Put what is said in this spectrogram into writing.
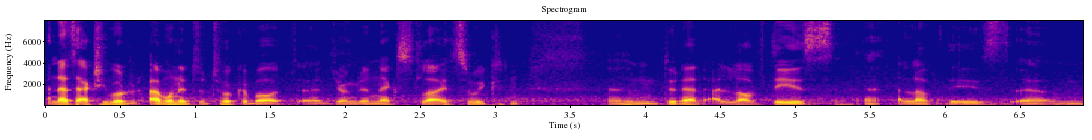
and that's actually what I wanted to talk about uh, during the next slide, so we can um, do that. I love these. Uh, I love these. Um,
